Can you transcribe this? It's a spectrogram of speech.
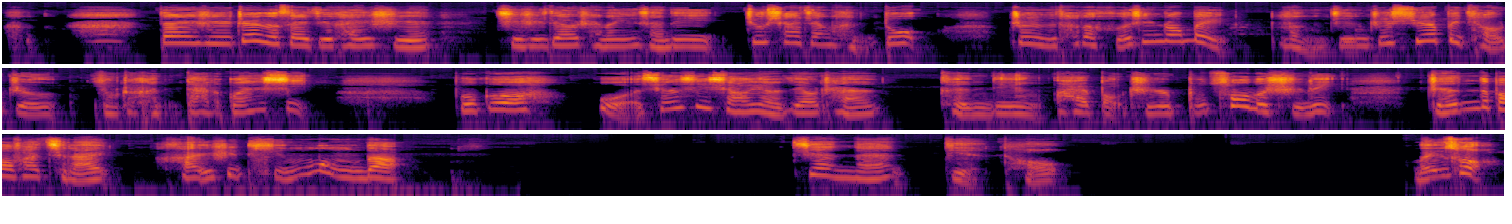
但是这个赛季开始，其实貂蝉的影响力就下降了很多。这与他的核心装备冷静之靴被调整有着很大的关系。不过，我相信小雅的貂蝉肯定还保持不错的实力，真的爆发起来还是挺猛的。剑南点头，没错。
